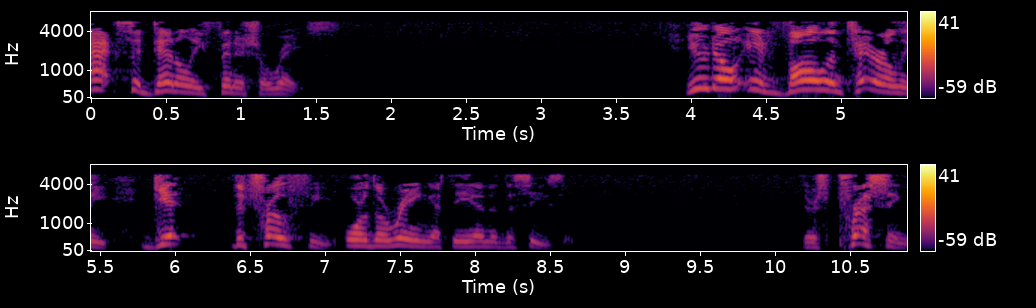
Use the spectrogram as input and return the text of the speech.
accidentally finish a race. You don't involuntarily get the trophy or the ring at the end of the season. There's pressing,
